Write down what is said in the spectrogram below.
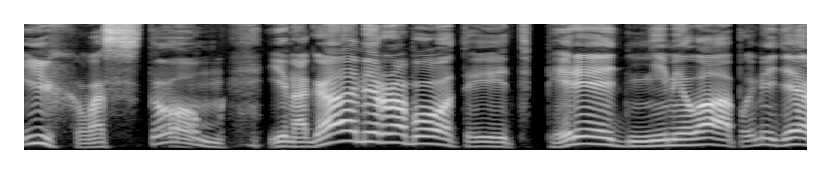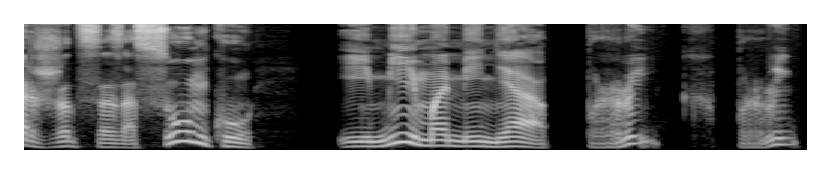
И хвостом, и ногами работает, передними лапами держится за сумку, и мимо меня прыг прыг,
